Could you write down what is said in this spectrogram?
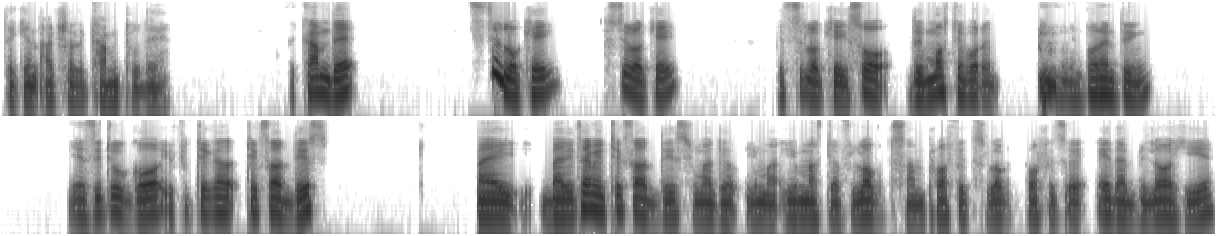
they can actually come to there. They come there, still okay, still okay. It's still okay. So the most important important thing yes it will go if you take out takes out this. By by the time it takes out this, you must have, you must you must have logged some profits, logged profits either below here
